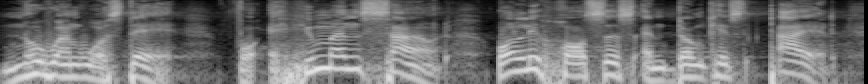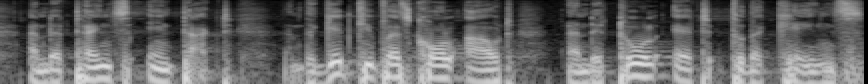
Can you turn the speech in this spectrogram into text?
no one was there. For a human sound, only horses and donkeys tired, and the tents intact. And the gatekeepers called out and they told it to the king's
